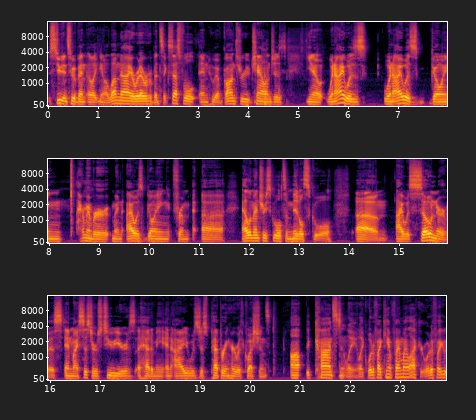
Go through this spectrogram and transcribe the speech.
students who have been like you know alumni or whatever who have been successful and who have gone through challenges. You know, when I was when I was going, I remember when I was going from uh, elementary school to middle school um, I was so nervous, and my sister's two years ahead of me, and I was just peppering her with questions uh, constantly. Like, what if I can't find my locker? What if I blah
